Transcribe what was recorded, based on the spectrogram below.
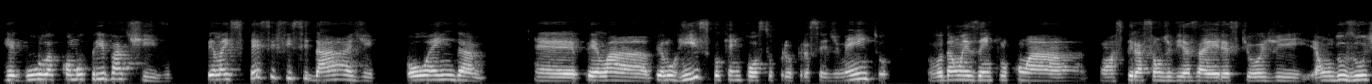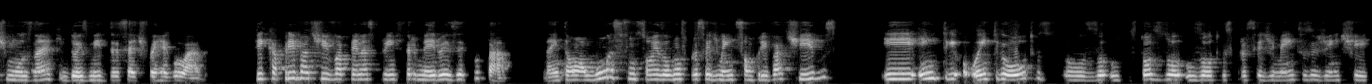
regula como privativo, pela especificidade ou ainda é, pela, pelo risco que é imposto para o procedimento, vou dar um exemplo com a, com a aspiração de vias aéreas, que hoje é um dos últimos, né, que em 2017 foi regulado. Fica privativo apenas para o enfermeiro executar. Né? Então, algumas funções, alguns procedimentos são privativos, e entre, entre outros, os, os, todos os outros procedimentos, a gente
